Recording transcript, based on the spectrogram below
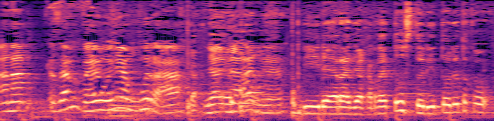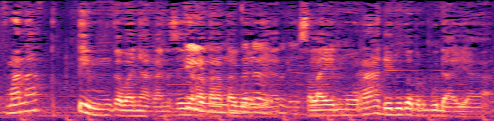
Anak SMP maunya yang murah. Kayaknya Jalannya. di daerah Jakarta itu studi tour itu ke mana? Tim kebanyakan sih rata-rata gue bener, lihat. bener. Selain murah dia juga berbudaya.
